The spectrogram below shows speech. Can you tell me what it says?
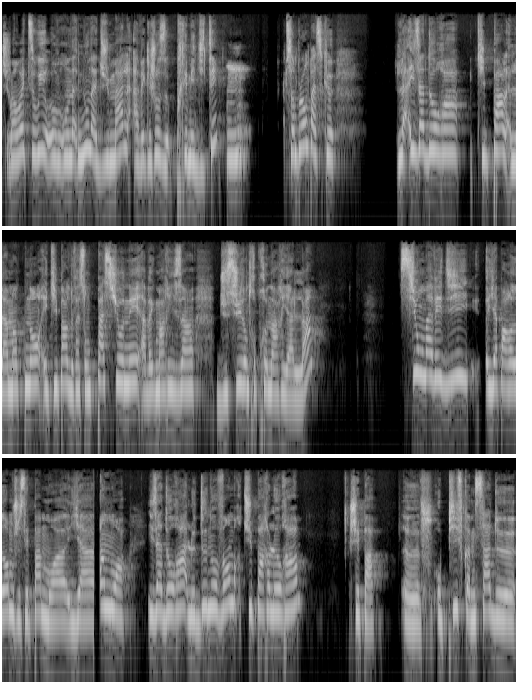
Tu vois. En fait, oui, on a, nous on a du mal avec les choses préméditées, mmh. simplement parce que la Isadora qui parle là maintenant et qui parle de façon passionnée avec Marisa du sujet d'entrepreneuriat là. Si on m'avait dit, il y a par exemple, je sais pas moi, il y a un mois, Isadora, le 2 novembre, tu parleras, je sais pas, euh, au pif comme ça de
